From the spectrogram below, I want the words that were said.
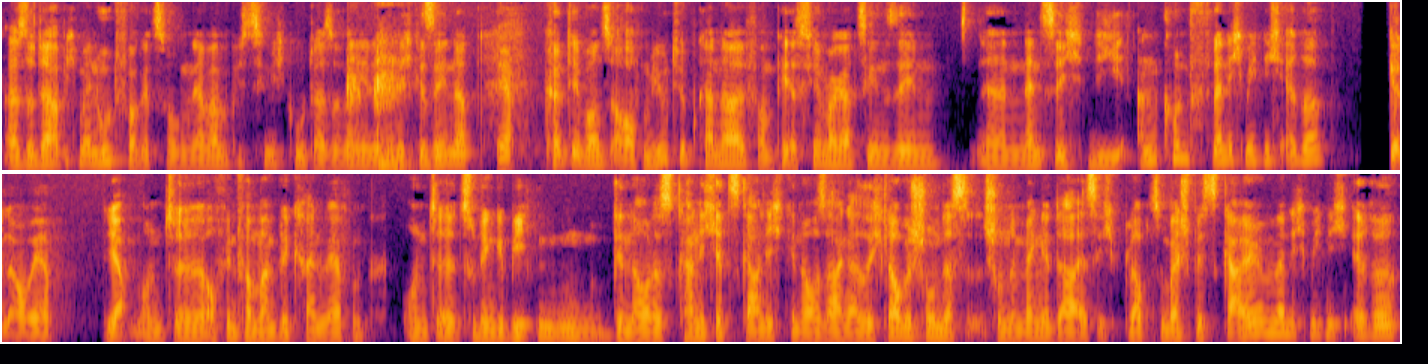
also da habe ich meinen Hut vorgezogen. Der war wirklich ziemlich gut. Also wenn ihr den noch nicht gesehen habt, Ja. könnt ihr bei uns auch auf dem YouTube-Kanal vom PS4-Magazin sehen. Äh, nennt sich Die Ankunft, wenn ich mich nicht irre. Genau, ja. Ja, und äh, auf jeden Fall mal einen Blick reinwerfen. Und äh, zu den Gebieten, genau, das kann ich jetzt gar nicht genau sagen. Also ich glaube schon, dass schon eine Menge da ist. Ich glaube zum Beispiel Skyrim, wenn ich mich nicht irre.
